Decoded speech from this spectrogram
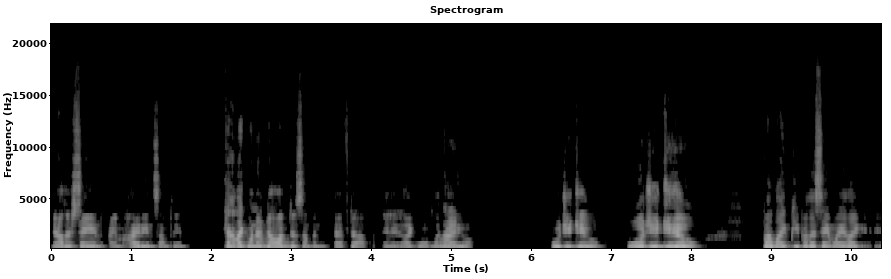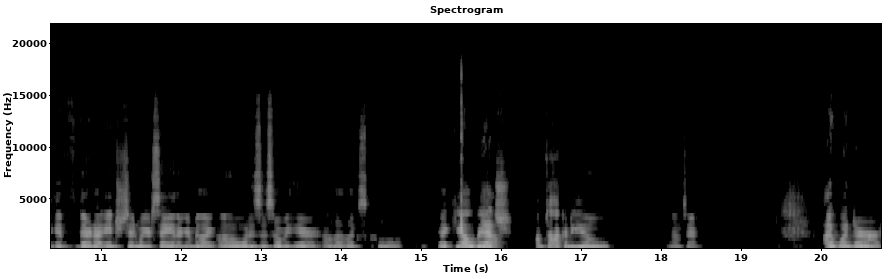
Now they're saying I'm hiding something. Kind of like when a Mhm. dog does something effed up and it like won't look Right. at you. What'd you do? What'd you do? But like people the same way. Like if they're not interested in what you're saying, they're gonna be like, "Oh, what is this over here? Oh, that looks cool." Like, yo, Yeah. bitch, I'm talking to you. You know what I'm saying? I wonder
